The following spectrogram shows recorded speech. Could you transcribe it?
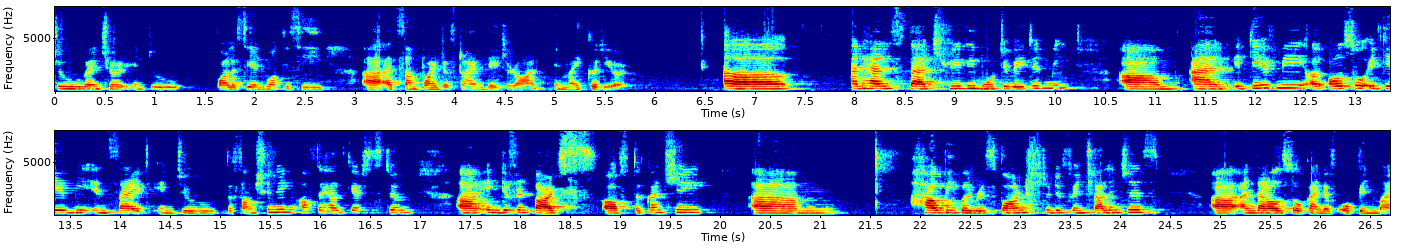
to venture into policy advocacy uh, at some point of time later on in my career. Uh, and hence, that really motivated me um, and it gave me uh, also it gave me insight into the functioning of the healthcare system uh, in different parts of the country um, how people respond to different challenges uh, and that also kind of opened my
